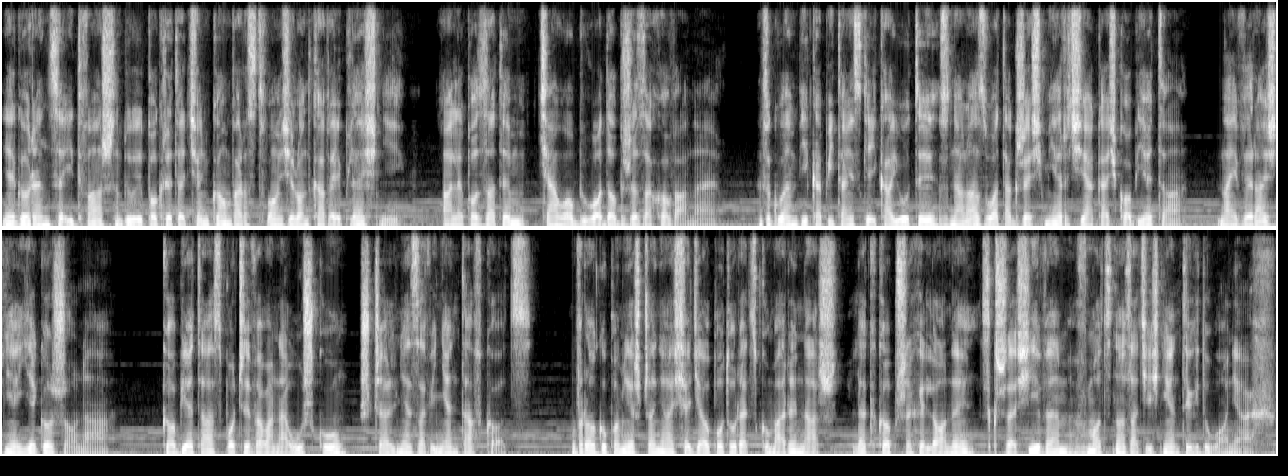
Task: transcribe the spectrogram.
Jego ręce i twarz były pokryte cienką warstwą zielonkawej pleśni, ale poza tym ciało było dobrze zachowane. W głębi kapitańskiej kajuty znalazła także śmierć jakaś kobieta, najwyraźniej jego żona. Kobieta spoczywała na łóżku, szczelnie zawinięta w koc. W rogu pomieszczenia siedział po turecku marynarz, lekko przechylony, z krzesiwem w mocno zaciśniętych dłoniach.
